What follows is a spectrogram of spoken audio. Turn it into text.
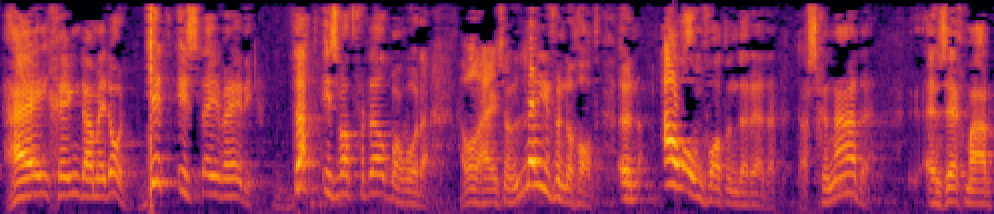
hij ging daarmee door. Dit is het evangelie. Dat is wat verteld mag worden. Want hij is een levende God. Een alomvattende redder. Dat is genade. En zeg maar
